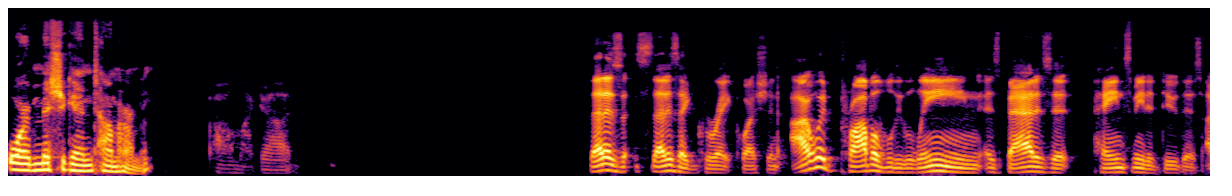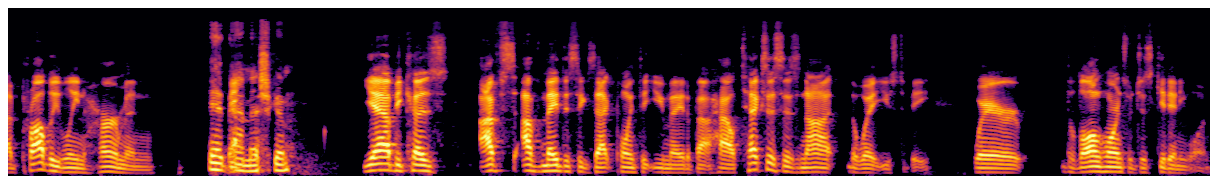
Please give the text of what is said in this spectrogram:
or Michigan, Tom Herman? Oh my God. That is that is a great question. I would probably lean as bad as it pains me to do this. I'd probably lean Herman at, at Michigan. Yeah, because I've I've made this exact point that you made about how Texas is not the way it used to be, where the Longhorns would just get anyone.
